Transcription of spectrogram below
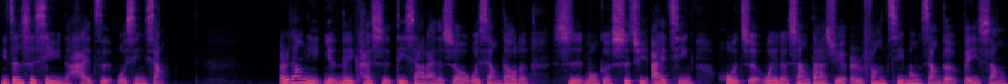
你真是幸运的孩子，我心想。而当你眼泪开始滴下来的时候，我想到了是某个失去爱情或者为了上大学而放弃梦想的悲伤。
